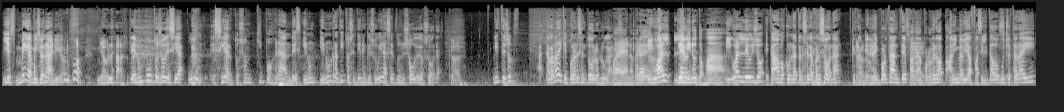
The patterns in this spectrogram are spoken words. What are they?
y es mega millonario. Ni hablar. En un punto yo decía, uy, es cierto, son tipos grandes y en un, y en un ratito se tienen que subir a hacerte un show de dos horas. Claro. Viste, yo. La verdad hay que ponerse en todos los lugares. Bueno, pero Igual 10 Leo- minutos más. Igual Leo y yo estábamos con una tercera persona, que Claro. también era importante, Sí. para, por lo menos a, a mí me había facilitado mucho Sí. estar ahí.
